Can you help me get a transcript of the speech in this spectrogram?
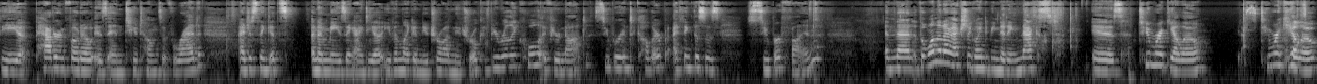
the pattern photo is in two tones of red. I just think it's an amazing idea. Even like a neutral on neutral could be really cool if you're not super into color, but I think this is super fun. And then the one that I'm actually going to be knitting next is turmeric yellow. Turmeric yellow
